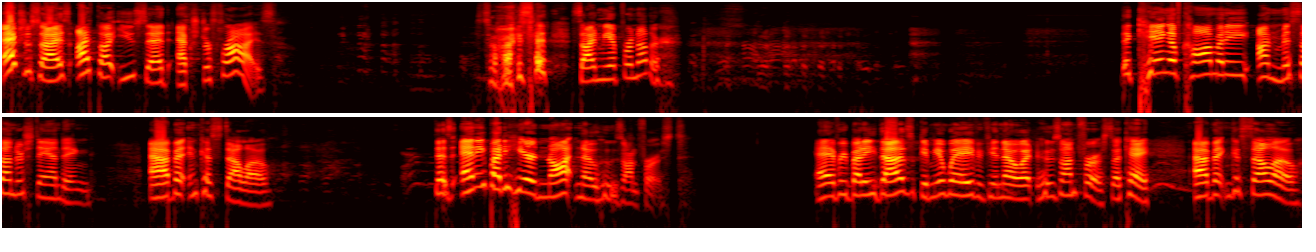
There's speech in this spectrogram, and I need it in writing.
Exercise, I thought you said extra fries. So I said, sign me up for another. the king of comedy on misunderstanding, Abbott and Costello. Does anybody here not know who's on first? Everybody does? Give me a wave if you know it. Who's on first? Okay. Abbott and Costello.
